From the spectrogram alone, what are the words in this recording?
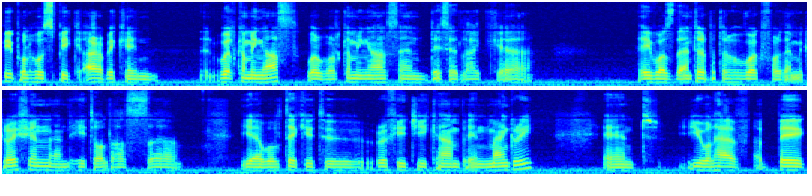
people who speak Arabic in welcoming us, were welcoming us, and they said like uh, he was the interpreter who worked for the immigration, and he told us, uh, yeah, we'll take you to refugee camp in Mangere, and you will have a big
